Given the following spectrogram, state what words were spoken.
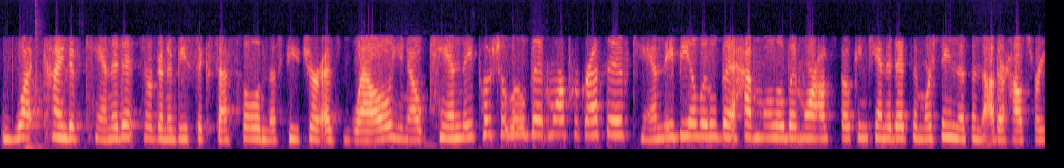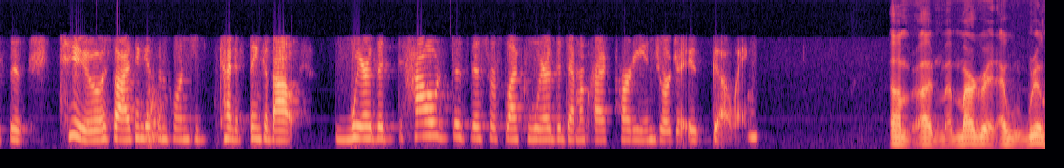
what kind of candidates are going to be successful in the future as well. You know, can they push a little bit more progressive? Can they be a little bit have a little bit more outspoken candidates? And we're seeing this in the other House races too. So I think it's important to kind of think about where the how does this reflect where the Democratic Party in Georgia is going. Um, uh, Margaret, a real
